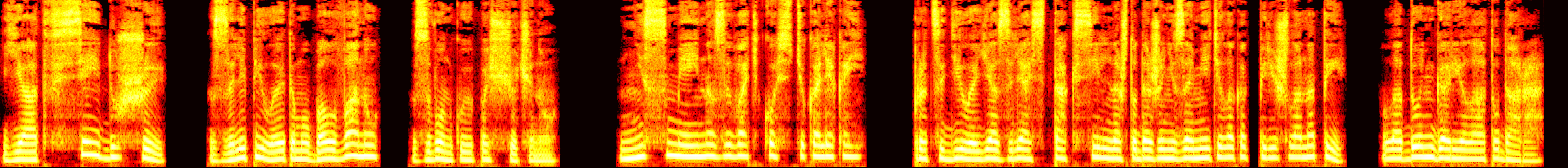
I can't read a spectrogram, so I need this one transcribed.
Я от всей души залепила этому болвану звонкую пощечину. «Не смей называть Костю калекой!» Процедила я, злясь так сильно, что даже не заметила, как перешла на «ты». Ладонь горела от удара.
